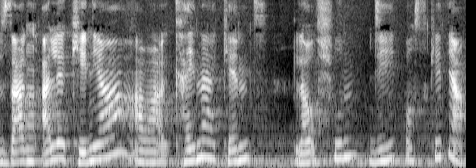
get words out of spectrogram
sagen alle Kenia, aber keiner kennt Laufschuhe, die aus Kenia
